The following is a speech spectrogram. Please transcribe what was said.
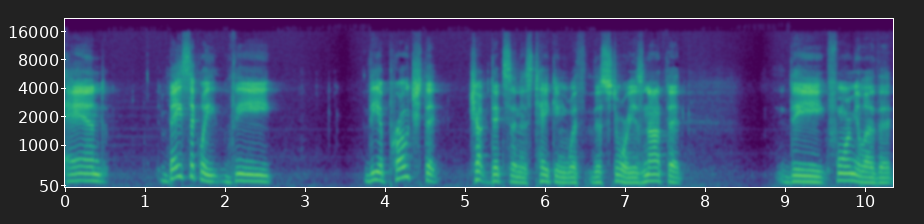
And basically, the the approach that Chuck Dixon is taking with this story is not that the formula that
